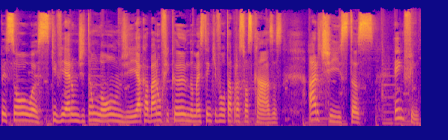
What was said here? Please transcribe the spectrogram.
pessoas que vieram de tão longe e acabaram ficando, mas têm que voltar para suas casas, artistas, enfim,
